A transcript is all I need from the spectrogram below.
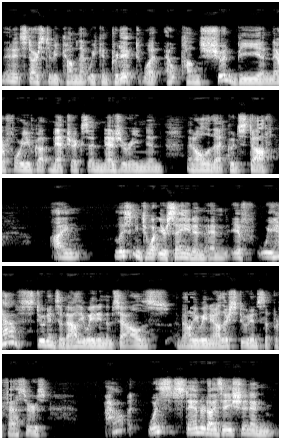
then it starts to become that we can predict what outcomes should be, and therefore you've got metrics and measuring and, and all of that good stuff. I'm listening to what you're saying, and, and if we have students evaluating themselves, evaluating other students, the professors, how was standardization and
